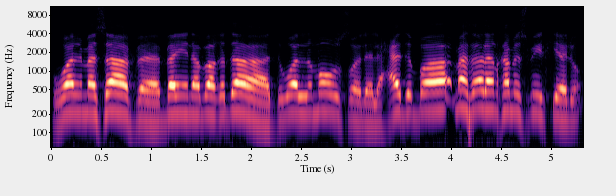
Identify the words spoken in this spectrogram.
والمسافة بين بغداد والموصل الحدبة مثلا 500 كيلو.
